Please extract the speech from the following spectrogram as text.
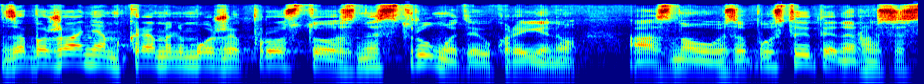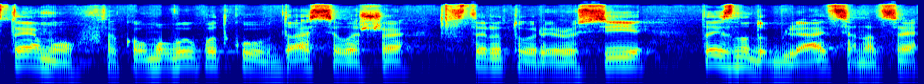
За бажанням Кремль може просто знеструмити Україну, а знову запустити енергосистему в такому випадку вдасться лише з території Росії. Та й знадобляться на це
